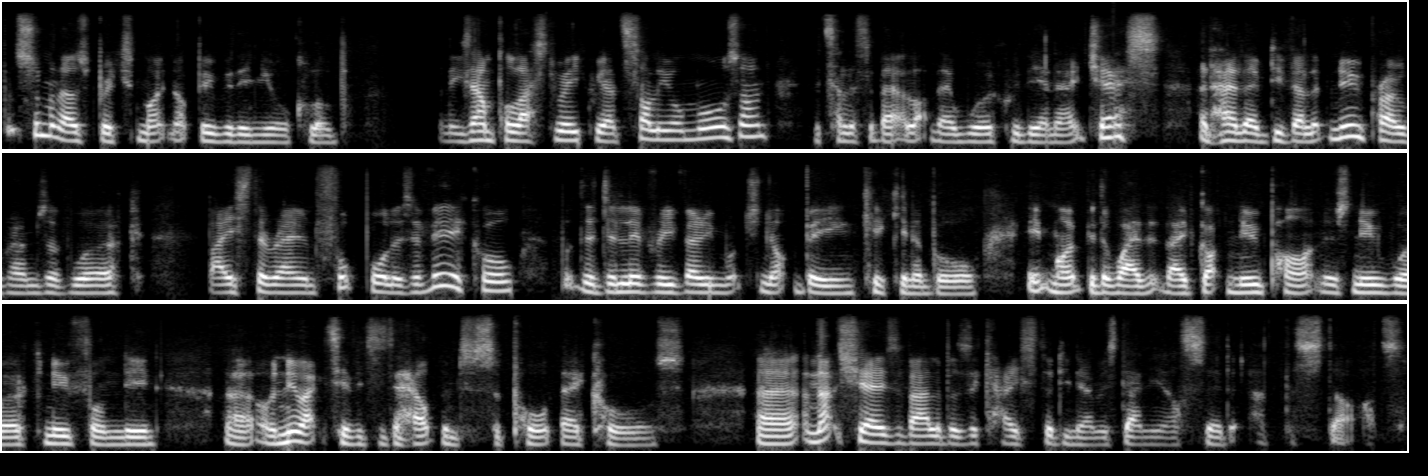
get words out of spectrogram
But some of those bricks might not be within your club. An example last week, we had Solihull Moors on, who tell us about a lot of their work with the NHS and how they've developed new programs of work based around football as a vehicle, but the delivery very much not being kicking a ball. It might be the way that they've got new partners, new work, new funding, uh, or new activities to help them to support their cause. Uh, and that share is available as a case study now, as Danielle said at the start.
